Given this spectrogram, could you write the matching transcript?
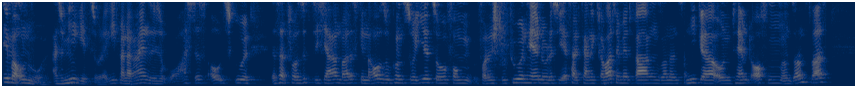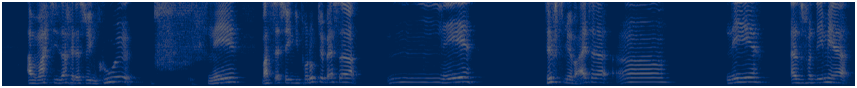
immer unwohl. Also mir geht's so. Da geht man da rein und so, boah, ist das oldschool. Das hat vor 70 Jahren war das genauso konstruiert, so vom, von den Strukturen her, nur dass sie jetzt halt keine Krawatte mehr tragen, sondern Sneaker und Hemd offen und sonst was. Aber macht die Sache deswegen cool? Pff, nee. Macht es deswegen die Produkte besser? Mm, nee. Hilft es mir weiter? Äh, nee, also von dem her,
